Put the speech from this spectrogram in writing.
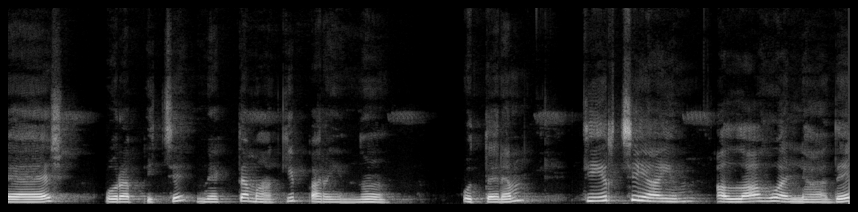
ഡാഷ് ഉറപ്പിച്ച് വ്യക്തമാക്കി പറയുന്നു. ഉത്തരം തീർച്ചയായും അള്ളാഹു അല്ലാതെ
